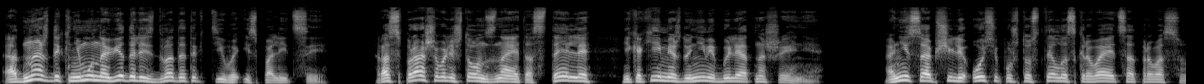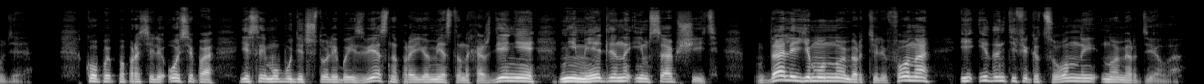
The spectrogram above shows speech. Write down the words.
Однажды к нему наведались два детектива из полиции. Расспрашивали, что он знает о Стелле и какие между ними были отношения. Они сообщили Осипу, что Стелла скрывается от правосудия. Копы попросили Осипа, если ему будет что-либо известно про ее местонахождение, немедленно им сообщить. Дали ему номер телефона и идентификационный номер дела.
